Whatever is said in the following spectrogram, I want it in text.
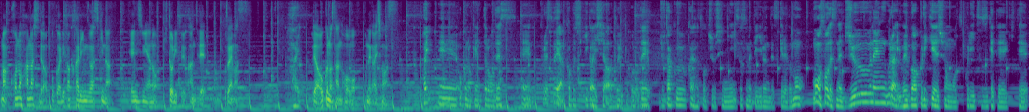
まあ、この話では僕はリファクタリングが好きなエンジニアの一人という感じでございます。はい。じゃあ、奥野さんの方もお願いします。はい。えー、奥野健太郎です。えー、クレスウェア株式会社というところで、受託開発を中心に進めているんですけれども、もうそうですね、10年ぐらい Web アプリケーションを作り続けてきて、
